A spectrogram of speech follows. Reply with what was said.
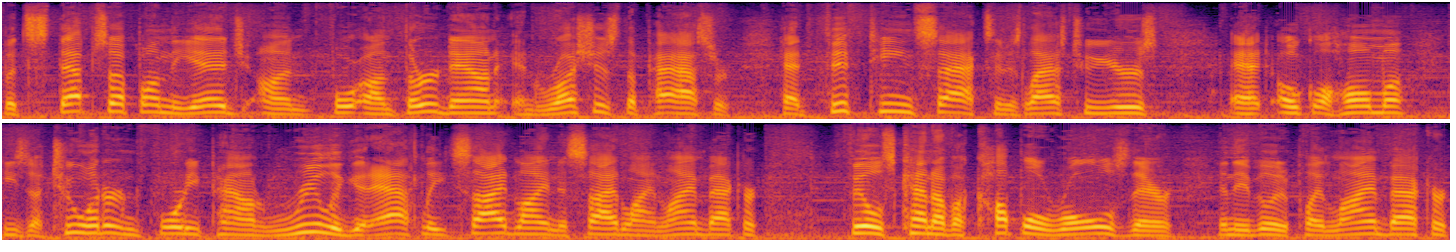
but steps up on the edge on, four, on third down and rushes the passer. Had 15 sacks in his last two years at Oklahoma. He's a 240 pound, really good athlete, sideline to sideline linebacker fills kind of a couple roles there in the ability to play linebacker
